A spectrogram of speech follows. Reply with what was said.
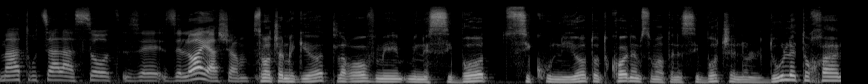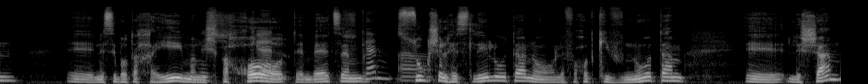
מה את רוצה לעשות, זה, זה לא היה שם. זאת אומרת שהן מגיעות לרוב מנסיבות סיכוניות עוד קודם, זאת אומרת, הנסיבות שנולדו לתוכן, אה, נסיבות החיים, המשפחות, כן. הם בעצם כן, סוג ה- של הסלילו אותן, או לפחות כיוונו אותם אה, לשם?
